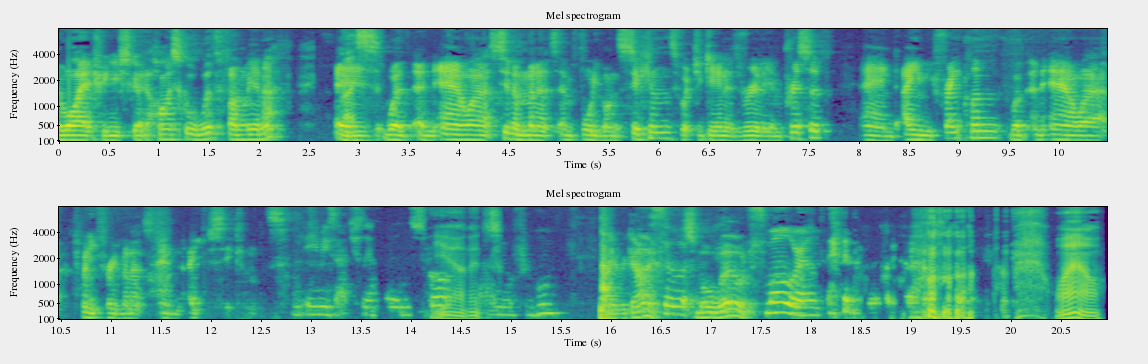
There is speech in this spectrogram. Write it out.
who I actually used to go to high school with, funnily enough, nice. is with an hour, seven minutes, and 41 seconds, which again is really impressive. And Amy Franklin with an hour, 23 minutes, and eight seconds. And Amy's actually a friend of Scott. Yeah, that's. Uh, I know from home. There we go. So, small world. Small world. wow.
